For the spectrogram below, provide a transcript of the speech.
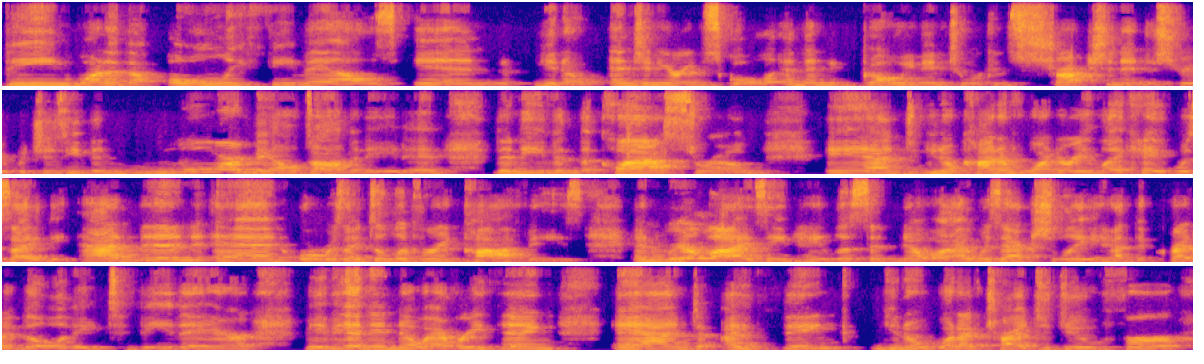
being one of the only females in, you know, engineering school and then going into a construction industry, which is even more male dominated than even the classroom. And, you know, kind of wondering like, hey, was I the admin and or was I delivering coffees? And mm-hmm. realizing, hey, listen, no, I was actually had the credibility to be there. Maybe I didn't know everything. And I think, you know, what I've tried to do for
